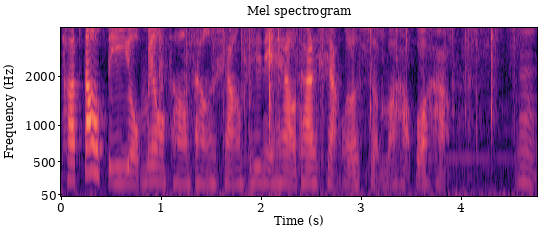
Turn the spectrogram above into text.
他到底有没有常常想起你，还有他想了什么，好不好？嗯，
